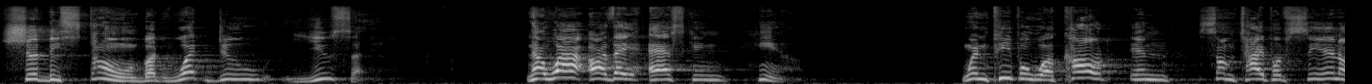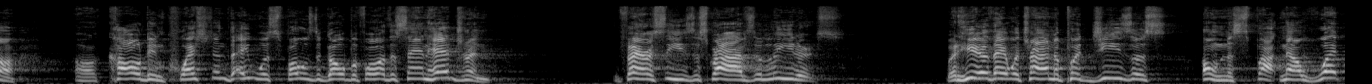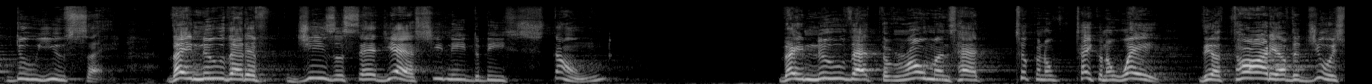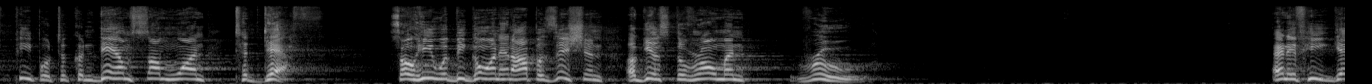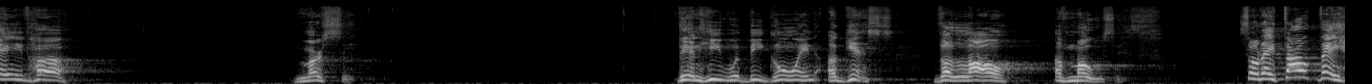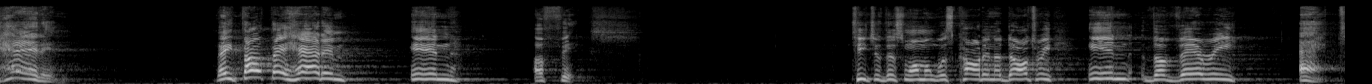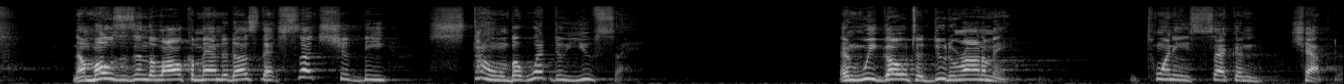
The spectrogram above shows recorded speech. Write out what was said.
should be stoned, but what do you say? Now, why are they asking him? When people were caught in some type of sin or, or called in question, they were supposed to go before the Sanhedrin, the Pharisees, the scribes, the leaders. But here they were trying to put Jesus on the spot. Now, what do you say? They knew that if Jesus said, yes, she need to be stoned, they knew that the Romans had taken, taken away the authority of the Jewish people to condemn someone to death. So he would be going in opposition against the Roman rule. And if he gave her mercy, then he would be going against the law of Moses. So they thought they had him. They thought they had him in a fix. Teacher, this woman was caught in adultery in the very act. Now, Moses in the law commanded us that such should be stoned, but what do you say? And we go to Deuteronomy, 22nd chapter.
